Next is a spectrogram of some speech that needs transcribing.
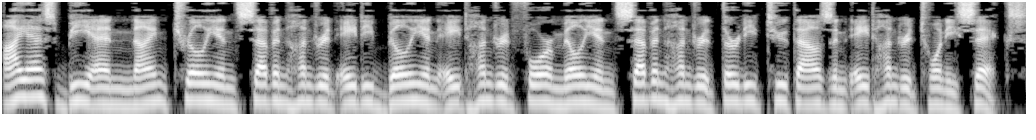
ISBN 9780804732826.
